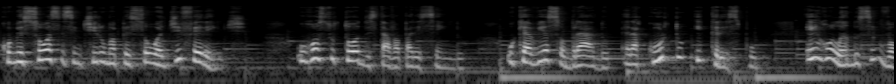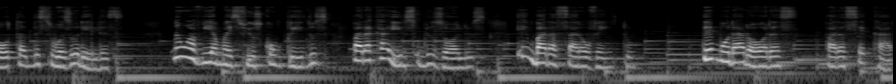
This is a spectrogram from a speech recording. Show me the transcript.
começou a se sentir uma pessoa diferente. O rosto todo estava aparecendo. O que havia sobrado era curto e crespo enrolando-se em volta de suas orelhas. Não havia mais fios compridos para cair sobre os olhos, embaraçar ao vento, demorar horas para secar.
